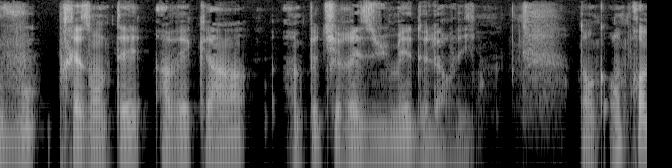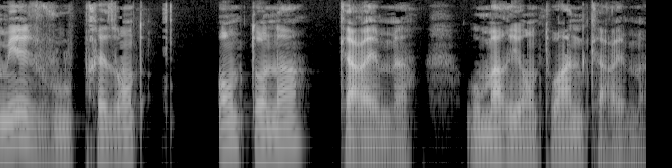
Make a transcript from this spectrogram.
vous présenter avec un, petit résumé de leur vie. Donc, en premier, je vous présente Antonin Carême ou Marie-Antoine Carême.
